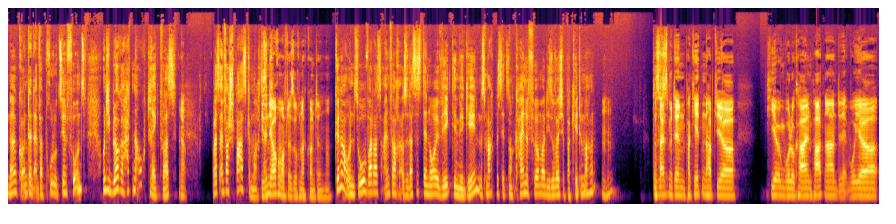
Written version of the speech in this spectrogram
ne, Content einfach produzieren für uns. Und die Blogger hatten auch direkt was, Ja. was einfach Spaß gemacht Die hat. sind ja auch immer auf der Suche nach Content. Ne? Genau, und so war das einfach, also das ist der neue Weg, den wir gehen. Das macht bis jetzt noch keine Firma, die so welche Pakete machen. Mhm. Das, Das heißt, mit den Paketen habt ihr hier irgendwo lokalen Partner, wo ihr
